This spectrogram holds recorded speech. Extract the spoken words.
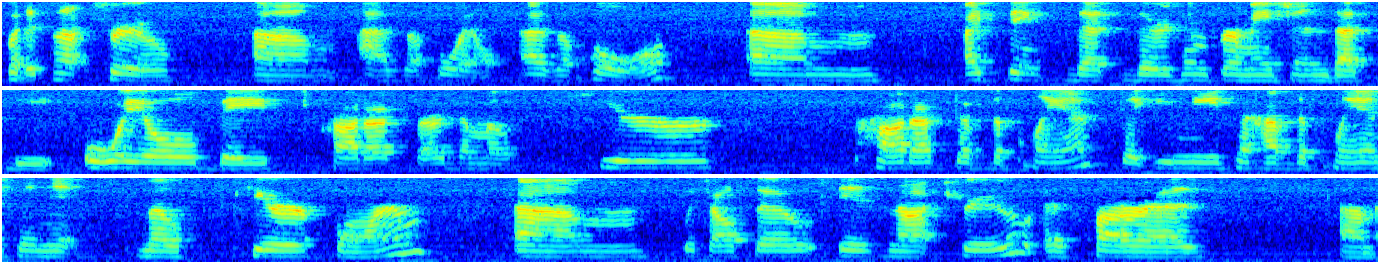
but it's not true um, as a whole. As a whole, um, I think that there's information that the oil-based products are the most pure product of the plant. That you need to have the plant in its most pure form, um, which also is not true as far as um,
